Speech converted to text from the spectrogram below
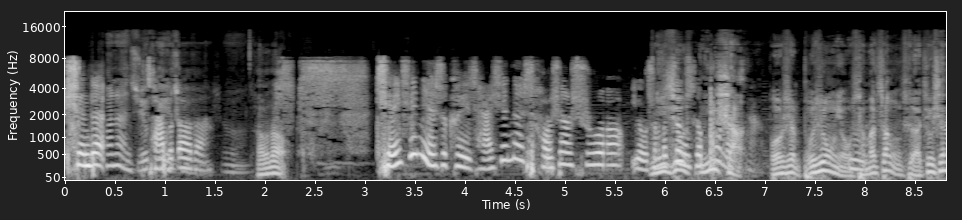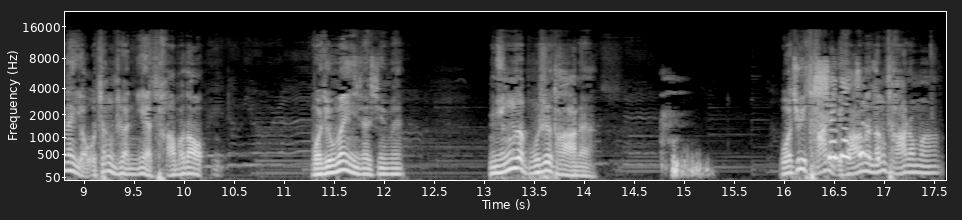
现在房产局查不到的，查不到。前些年是可以查，现在好像说有什么政策不能查。不是不用有什么政策，就现在有政策你也查不到。我就问一下新芬，名字不是他的，我去查你房子能查着吗？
